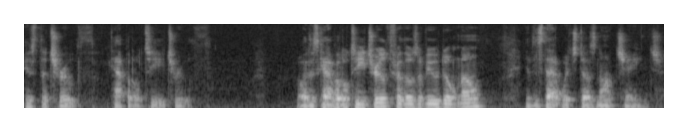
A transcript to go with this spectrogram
is the truth. Capital T, truth. What is capital T, truth, for those of you who don't know? It is that which does not change.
